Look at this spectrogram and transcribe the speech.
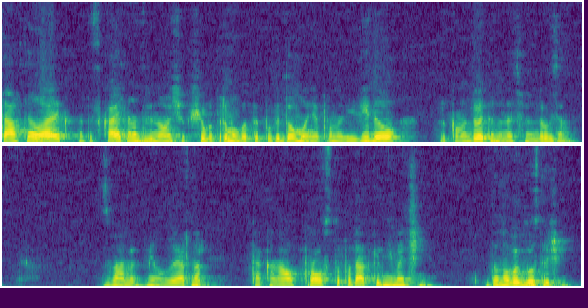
ставте лайк, натискайте на дзвіночок, щоб отримувати повідомлення про нові відео. Рекомендуйте мене своїм друзям. З вами Міла Лернер та канал Просто податки в Німеччині. До нових зустрічей!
